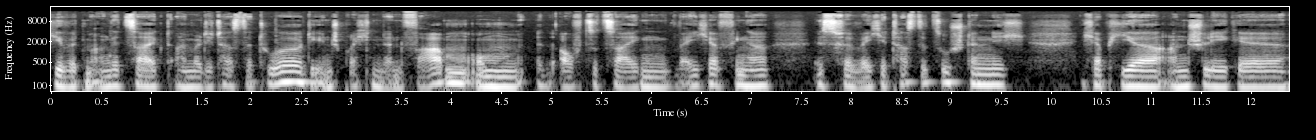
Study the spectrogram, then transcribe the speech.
Hier wird mir angezeigt einmal die Tastatur, die entsprechenden Farben, um aufzuzeigen, welcher Finger ist für welche Taste zuständig. Ich habe hier Anschläge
